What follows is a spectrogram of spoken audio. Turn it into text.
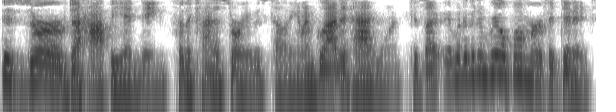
deserved a happy ending for the kind of story it was telling, and I'm glad it had one, because it would have been a real bummer if it didn't.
